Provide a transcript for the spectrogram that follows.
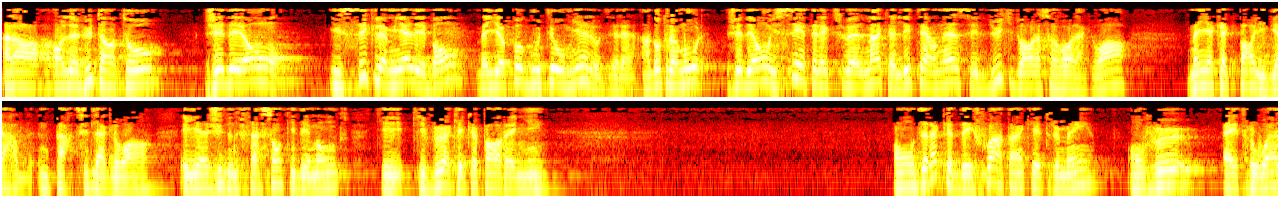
Alors, on l'a vu tantôt, Gédéon, il sait que le miel est bon, mais il n'a pas goûté au miel, on dirait. En d'autres mots, Gédéon, il sait intellectuellement que l'Éternel, c'est lui qui doit recevoir la gloire, mais il y a quelque part, il garde une partie de la gloire, et il agit d'une façon qui démontre qu'il veut à quelque part régner. On dirait que des fois, en tant qu'être humain, on veut être roi,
